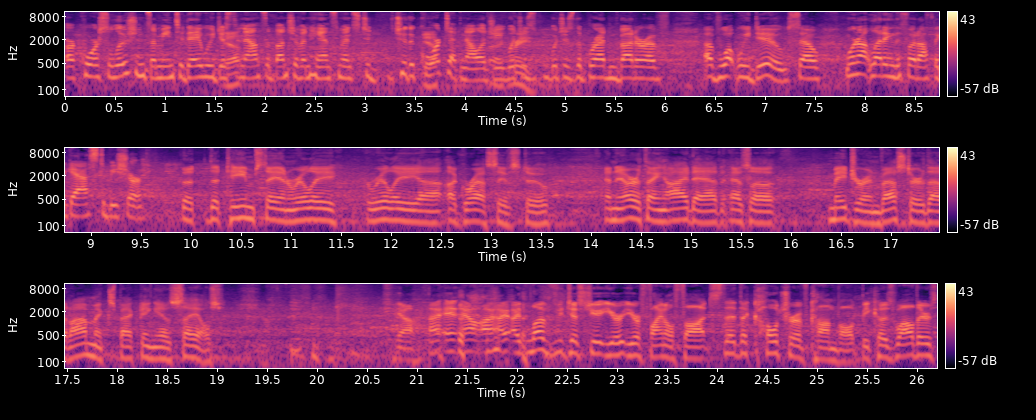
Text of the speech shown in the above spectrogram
our core solutions. I mean, today we just yep. announced a bunch of enhancements to, to the core yep. technology, which is, which is the bread and butter of, of what we do. So we're not letting the foot off the gas to be sure. The, the team's staying really, really uh, aggressive, Stu. And the other thing I'd add as a major investor that I'm expecting is sales. Yeah, I, and I, would love just your, your, your, final thoughts, the, the culture of Commvault, because while there's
